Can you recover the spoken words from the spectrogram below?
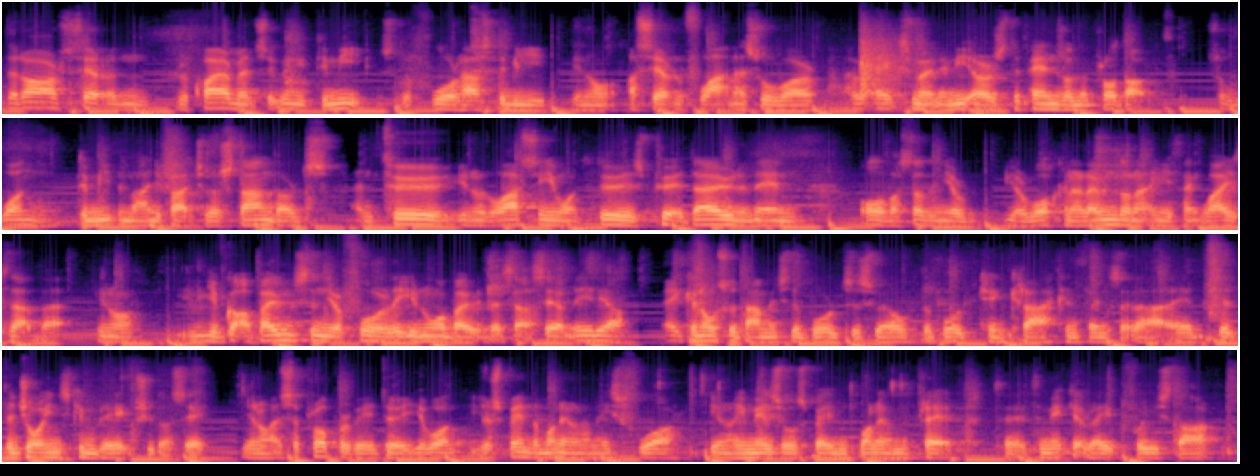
There are certain requirements that we need to meet. So the floor has to be, you know, a certain flatness over X amount of metres, depends on the product. So one, to meet the manufacturer's standards, and two, you know, the last thing you want to do is put it down and then all of a sudden you're you're walking around on it and you think, why is that bit? You know, you've got a bounce in your floor that you know about that's at a certain area. It can also damage the boards as well. The board can crack and things like that. Uh, the, the joints can break, should I say. You know, it's a proper way to do it. You want you're spending money on a nice floor. You know, you may as well spend money on the prep to, to make it right before you start.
